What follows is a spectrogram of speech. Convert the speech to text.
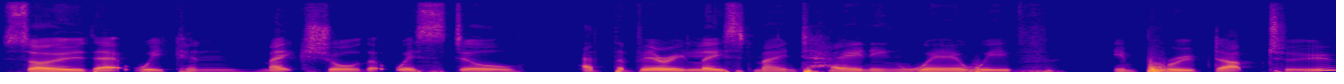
so that we can make sure that we're still, at the very least, maintaining where we've improved up to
